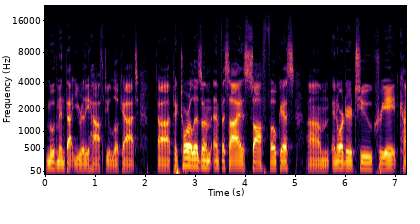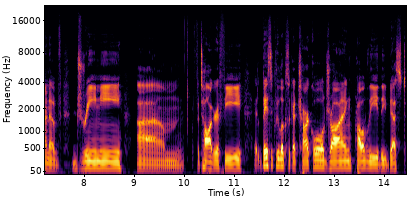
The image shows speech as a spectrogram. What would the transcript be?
movement that you really have to look at. Uh, pictorialism emphasizes soft focus um, in order to create kind of dreamy um, photography. It basically looks like a charcoal drawing, probably the best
